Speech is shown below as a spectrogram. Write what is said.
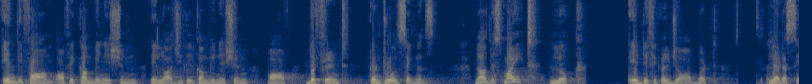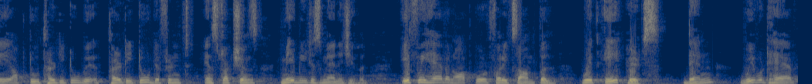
in the form of a combination, a logical combination of different control signals. Now this might look a difficult job, but let us say up to 32 different instructions, maybe it is manageable. If we have an opcode, for example, with 8 bits, then we would have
